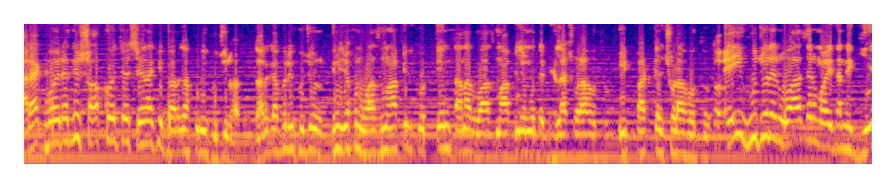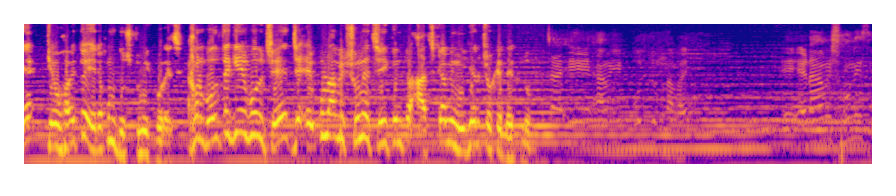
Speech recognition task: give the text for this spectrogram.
আর এক বৈরাগীর শখ হয়েছে, সে নাকি দরগাপুরি হুজুর হবে। দরগাপুরি হুজুর, তিনি যখন ওয়াজ মাহফিল করতেন তানার ওয়াজ মাহফিলের মধ্যে ঢেলা ছোড়া হতো, ইট পাটকেল ছোড়া হতো। তো এই হুজুরের ওয়াজের ময়দানে গিয়ে কেউ হয়তো এরকম দুষ্টুমি করেছে। এখন বলতে গিয়ে বলছে যে, এগুলো আমি শুনেছি, কিন্তু আজকে আমি নিজের চোখে দেখলাম। এটা আমি শুনেছি।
